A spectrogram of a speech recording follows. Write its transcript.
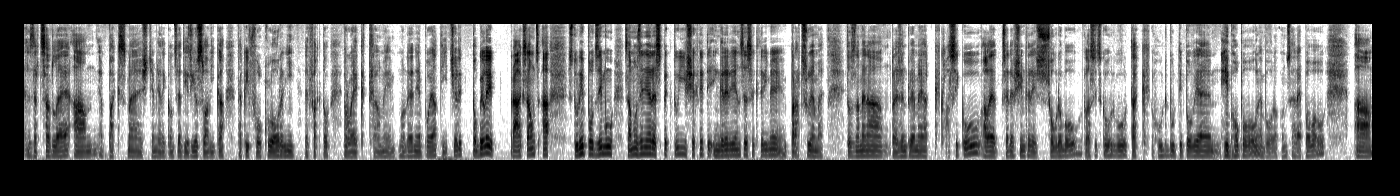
zrcadle a pak jsme ještě měli koncert Jiřího Slavíka, takový folklorní de facto projekt velmi moderně pojatý. Čili to byly Prague Sounds a study podzimu samozřejmě respektují všechny ty ingredience, se kterými pracujeme. To znamená, prezentujeme jak klasiku, ale především tedy soudobou klasickou hudbu, tak hudbu typově hip-hopovou nebo dokonce rapovou a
